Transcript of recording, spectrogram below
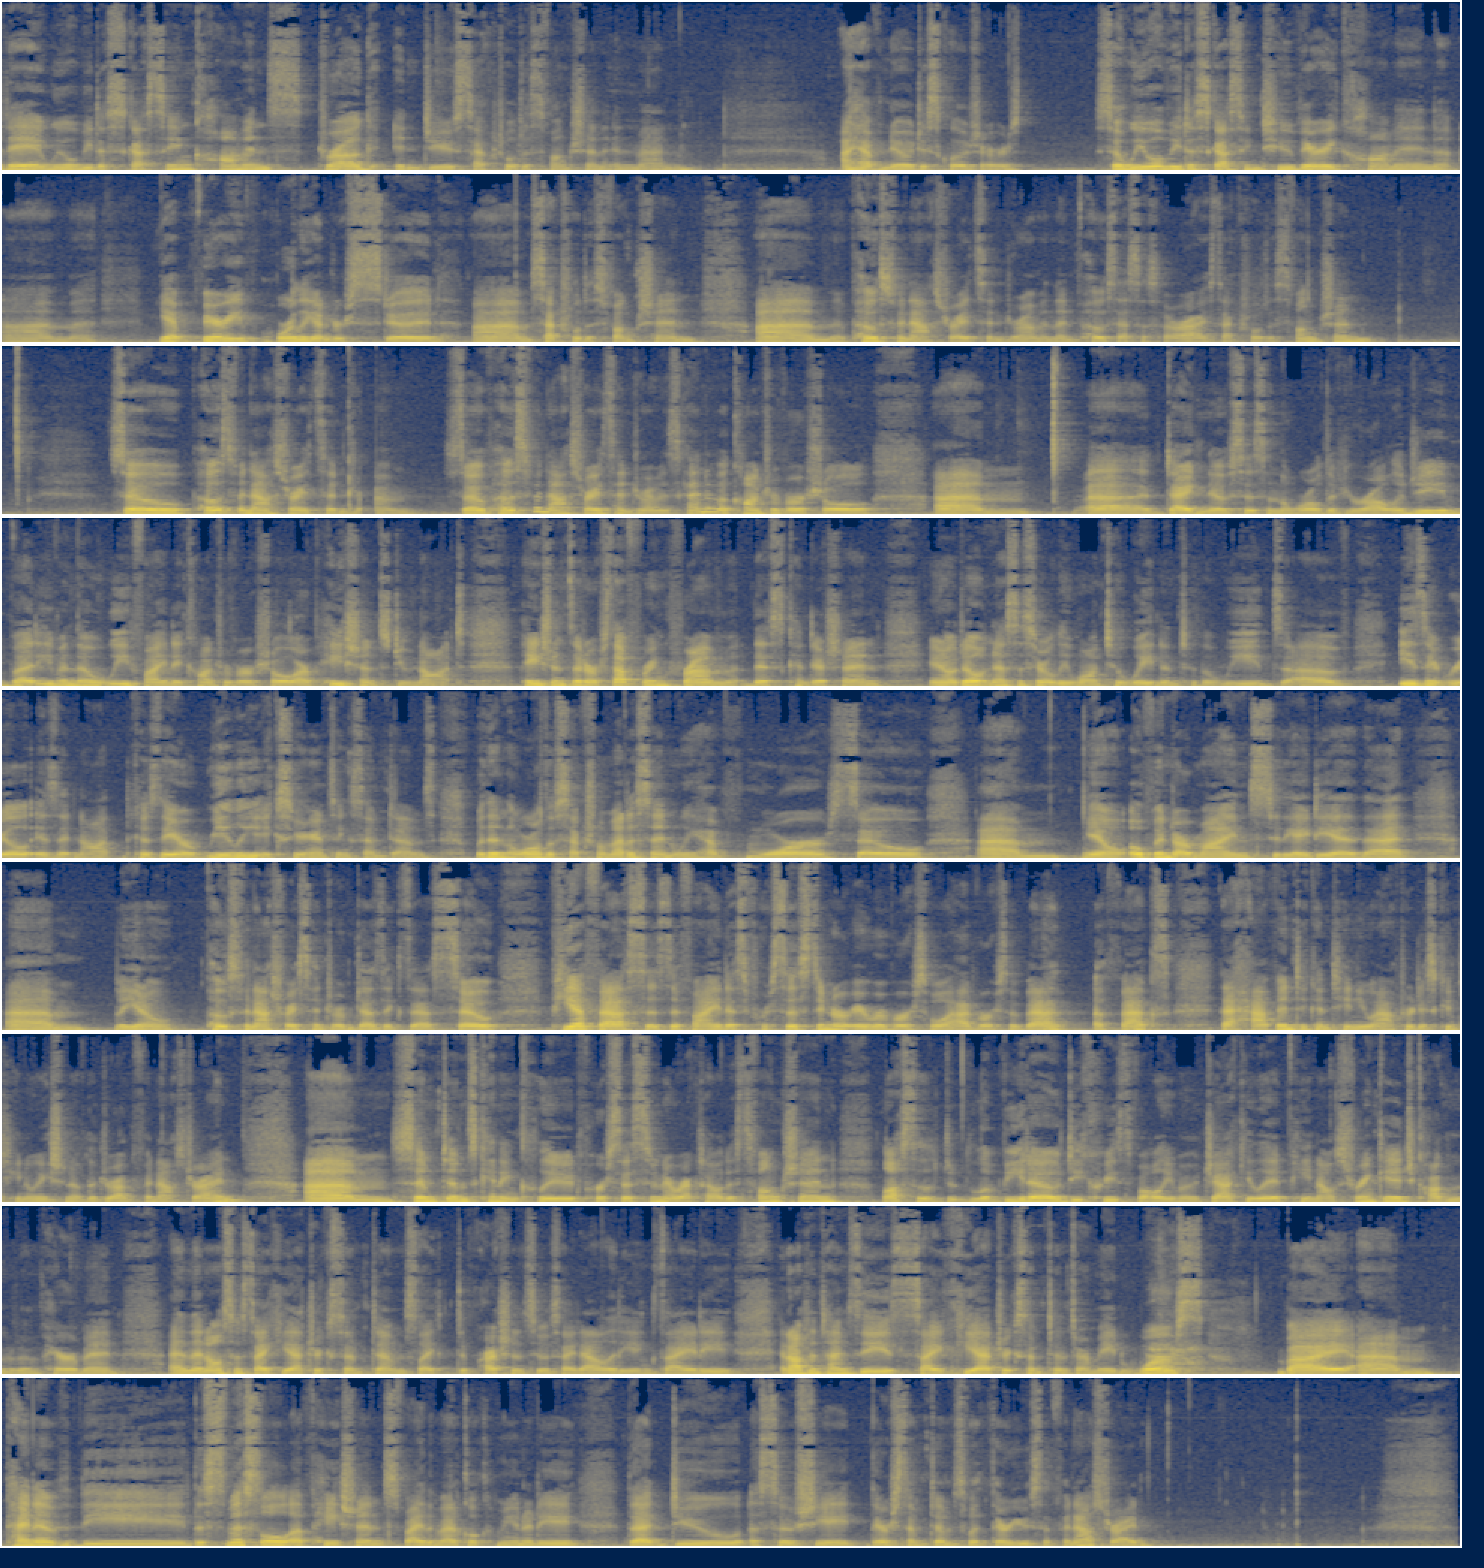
Today, we will be discussing common drug induced sexual dysfunction in men. I have no disclosures. So, we will be discussing two very common, um, yet very poorly understood um, sexual dysfunction um, post finasteride syndrome and then post SSRI sexual dysfunction. So, post finasteride syndrome. So, post finasteride syndrome is kind of a controversial um, uh, diagnosis in the world of urology, but even though we find it controversial, our patients do not. Patients that are suffering from this condition, you know, don't necessarily want to wade into the weeds of is it real, is it not, because they are really experiencing symptoms. Within the world of sexual medicine, we have more so, um, you know, opened our minds to the idea that, um, you know, post finasteride syndrome does exist. So, PFS is defined as persistent or irreversible adverse effects that happen to continue after discontinuation of the drug finasteride. Um, symptoms can include persistent erectile dysfunction, loss of libido, decreased volume of ejaculate, penile shrinkage, cognitive impairment, and then also psychiatric symptoms like depression, suicidality, anxiety. And oftentimes these psychiatric symptoms are made worse by um, kind of the dismissal of patients by the medical community that do associate their symptoms with their use of finasteride.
